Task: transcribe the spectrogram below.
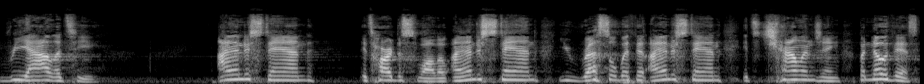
reality. I understand it's hard to swallow. I understand you wrestle with it. I understand it's challenging. But know this.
